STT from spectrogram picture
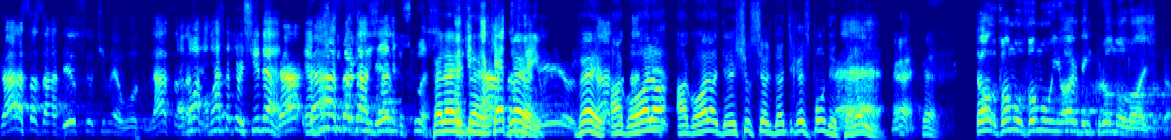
graças a Deus, seu time é outro. Graças A, a no- a Deus. nossa torcida Gra- é graças muito a organizada Deus. que as suas. Peraí, Fica velho. quieto, velho. Velho. Velho, Graças a agora, agora deixa o Serdã te responder. Peraí. É. Pera. Então, vamos, vamos em ordem cronológica.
